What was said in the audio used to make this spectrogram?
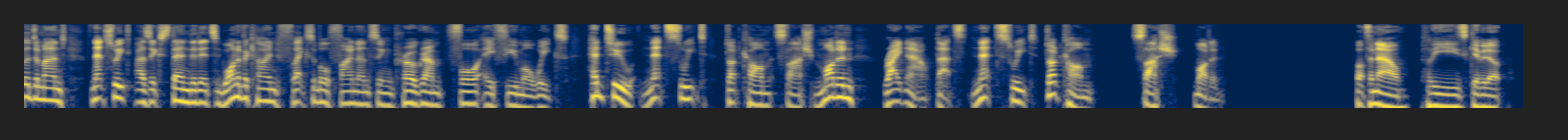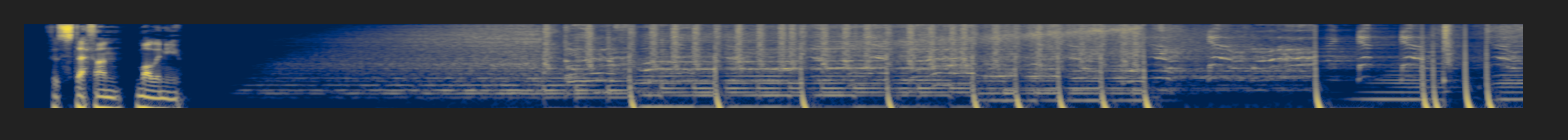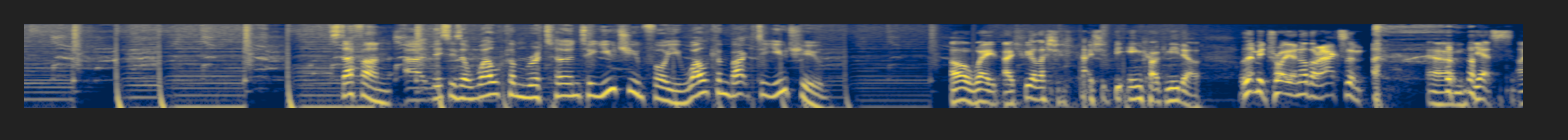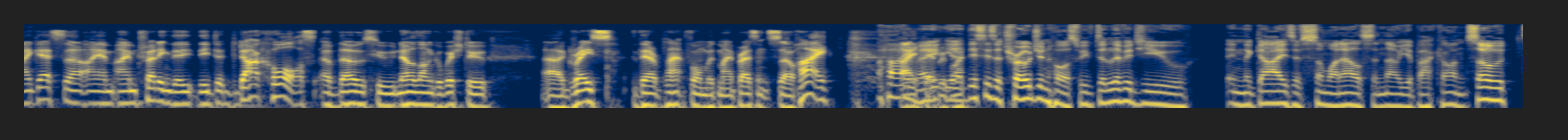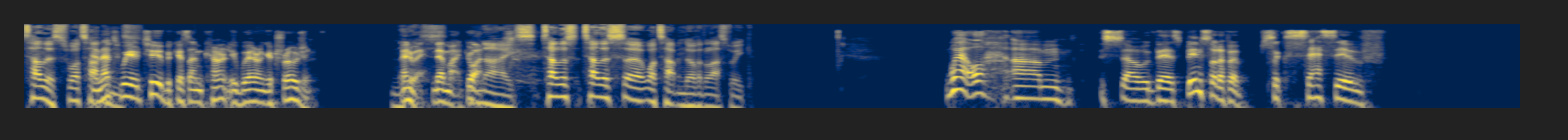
popular demand, NetSuite has extended its one of a kind flexible financing program for a few more weeks. Head to netsuite.com slash modern right now. That's netsuite.com slash modern. But for now, please give it up for Stefan Molyneux. Stefan, uh, this is a welcome return to YouTube for you. Welcome back to YouTube. Oh wait, I feel I should I should be incognito. Let me try another accent. um, yes, I guess uh, I am. I'm treading the, the, the dark halls of those who no longer wish to uh, grace their platform with my presence. So hi, hi, hi mate. Yeah, this is a Trojan horse. We've delivered you in the guise of someone else, and now you're back on. So tell us what's happened. And that's weird too, because I'm currently wearing a Trojan. Nice. Anyway, never mind. Go on. Nice. Tell us, tell us uh, what's happened over the last week. Well, um, so there's been sort of a successive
